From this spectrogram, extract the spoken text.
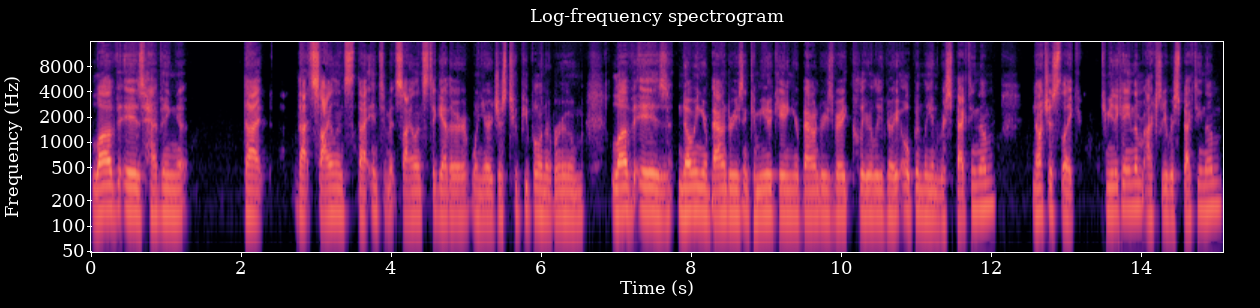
Love is having that that silence that intimate silence together when you're just two people in a room. Love is knowing your boundaries and communicating your boundaries very clearly very openly and respecting them. Not just like communicating them actually respecting them.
